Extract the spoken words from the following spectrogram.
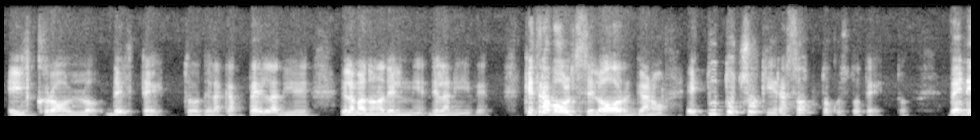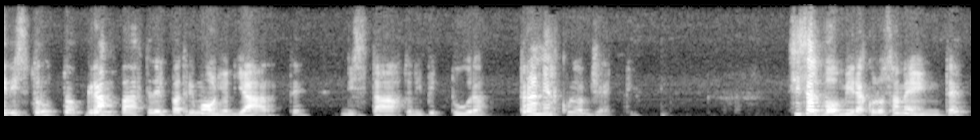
e il crollo del tetto della cappella di, della Madonna del, della Neve, che travolse l'organo e tutto ciò che era sotto questo tetto. Venne distrutto gran parte del patrimonio di arte, di stato, di pittura, tranne alcuni oggetti. Si salvò miracolosamente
